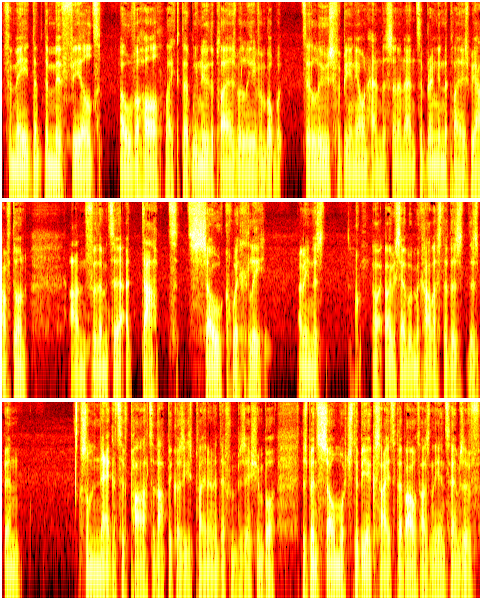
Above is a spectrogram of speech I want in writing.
for me, the, the midfield overhaul. Like that, we knew the players were leaving, but to lose Fabinho and Henderson, and then to bring in the players we have done, and for them to adapt so quickly. I mean, there's like, like we said with Mac Allister, there's there's been some negative part of that because he's playing in a different position. But there's been so much to be excited about, hasn't he, in terms of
